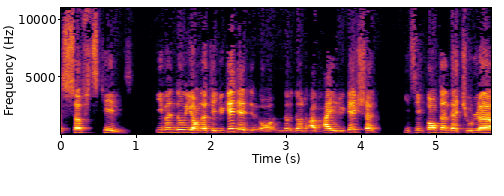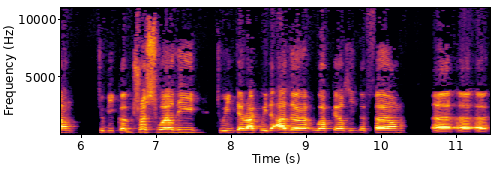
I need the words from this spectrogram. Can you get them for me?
soft skills. Even though you're not educated or don't have high education, it's important that you learn to become trustworthy, to interact with other workers in the firm. Uh, uh, uh,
